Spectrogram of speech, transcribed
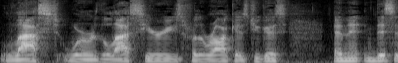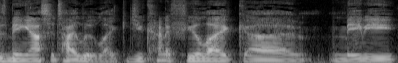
last were the last series for the Rockets? Do you guys? And then this is being asked to Ty Lue. Like, do you kind of feel like uh, maybe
